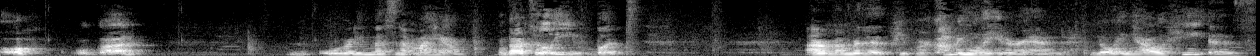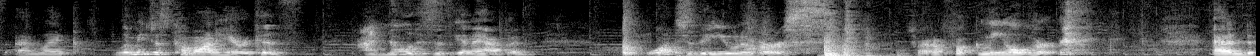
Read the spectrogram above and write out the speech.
oh, oh God. Already messing up my hair. I'm about to leave, but I remember that people are coming later and knowing how he is, I'm like, let me just come on here because I know this is gonna happen. Watch the universe try to fuck me over and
